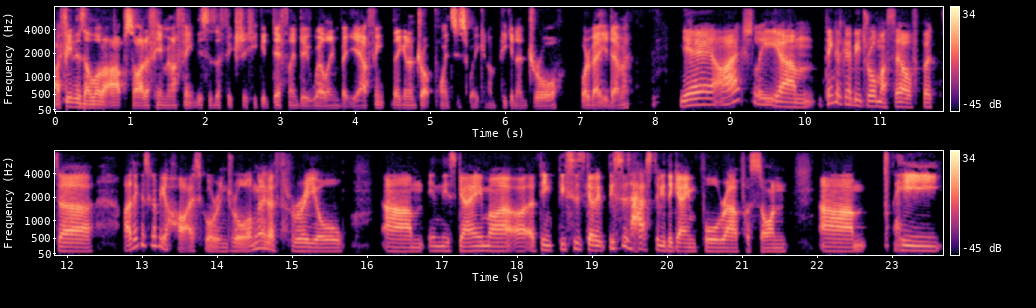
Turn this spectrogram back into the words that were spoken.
I think there's a lot of upside of him, and I think this is a fixture he could definitely do well in. But yeah, I think they're going to drop points this week, and I'm picking a draw. What about you, Demo? Yeah, I actually um, think it's going to be a draw myself, but uh, I think it's going to be a high scoring draw. I'm going to go three all um, in this game. I, I think this is going to this is, has to be the game for uh, for Son. Um, he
